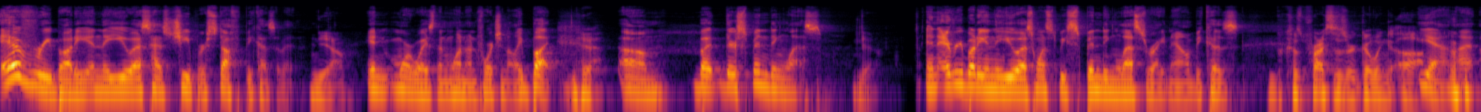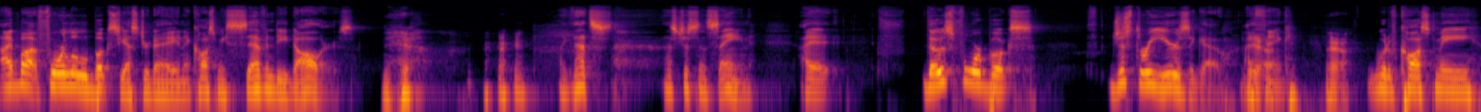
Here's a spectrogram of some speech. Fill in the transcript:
everybody in the U.S. has cheaper stuff because of it. yeah. In more ways than one, unfortunately. But Yeah. um, but they're spending less. Yeah. And everybody in the U.S. wants to be spending less right now because, Because prices are going up. yeah, I, I bought four little books yesterday and it cost me seventy dollars. Yeah. Right. Like that's that's just insane. I those four books just three years ago, I Yeah. think, Yeah. would have cost me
